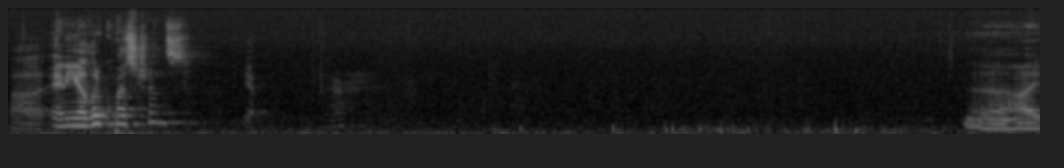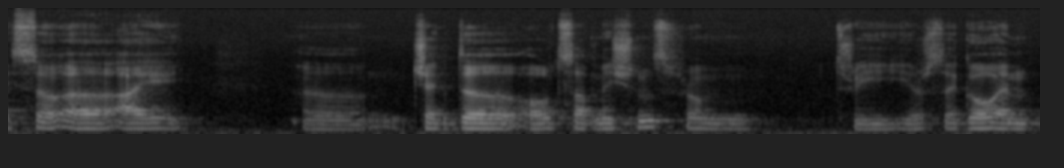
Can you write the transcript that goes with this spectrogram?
Uh, any other questions? Uh, hi, so uh, I uh, checked the old submissions from three years ago, and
